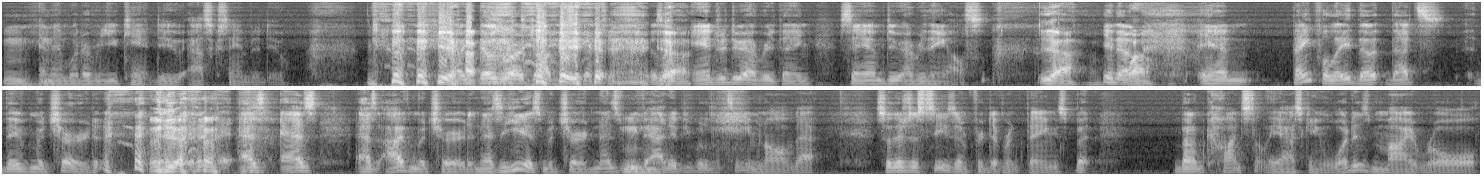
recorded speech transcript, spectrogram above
Mhm. and then whatever you can't do ask sam to do yeah. like those were our job descriptions it was yeah. like andrew do everything sam do everything else yeah. you know Wow. and thankfully th- that's they've matured Yeah. as as as i've matured and as he has matured and as we've Mhm. added people to the team and all of that so there's a season for different things but but i'm constantly asking what is my role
